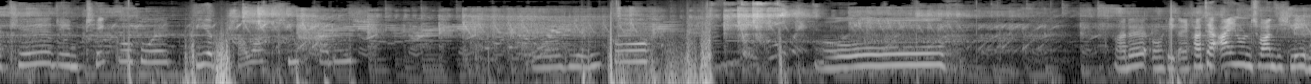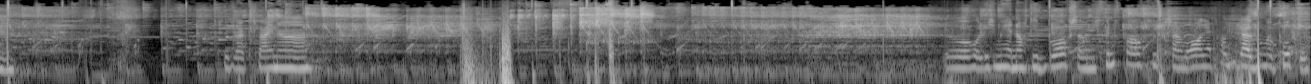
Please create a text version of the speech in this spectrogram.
Erster Kill, den Tick geholt. Vier Power Cubes habe ich. So, hier Rico. Oh. Warte. Oh, Digga, ich hatte 21 Leben. Dieser kleine. So, hole ich mir hier noch die Box, aber nicht 5 Power Cubes. Aber oh, jetzt kommt wieder Summe Poco.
